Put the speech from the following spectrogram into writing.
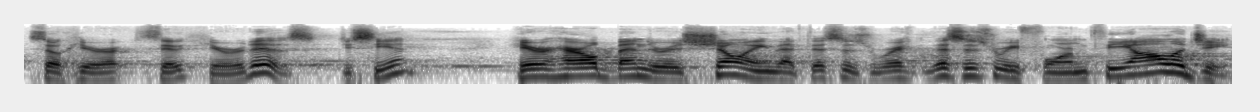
So here, so here it is. Do you see it? Here, Harold Bender is showing that this is, re- this is Reformed theology.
